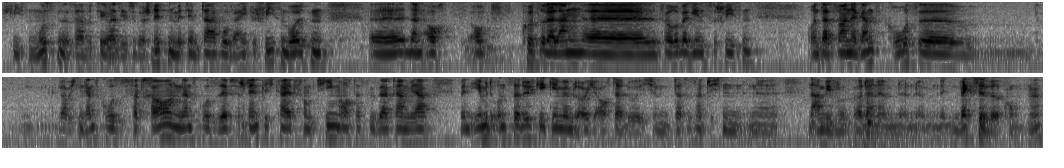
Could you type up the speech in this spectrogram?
schließen mussten. Das war witzigerweise jetzt überschnitten mit dem Tag, wo wir eigentlich beschließen wollten, äh, dann auch, auch, kurz oder lang äh, vorübergehend zu schließen. Und das war eine ganz große, glaube ich, ein ganz großes Vertrauen, eine ganz große Selbstverständlichkeit vom Team auch, dass sie gesagt haben, ja, wenn ihr mit uns da durchgeht, gehen wir mit euch auch da durch. Und das ist natürlich eine, eine, Ambiv oder eine, eine, eine Wechselwirkung. Ne?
